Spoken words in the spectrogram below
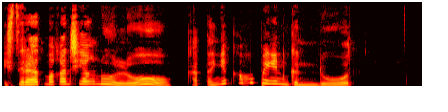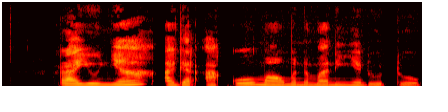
Istirahat makan siang dulu, katanya kamu pengen gendut. Rayunya agar aku mau menemaninya duduk.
